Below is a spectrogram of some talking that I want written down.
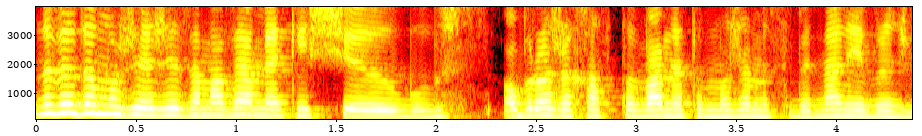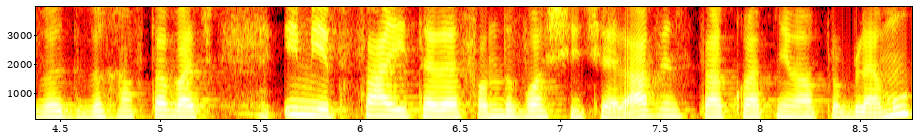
No wiadomo, że jeżeli zamawiamy jakieś yy, obroże haftowane, to możemy sobie na nie wręcz wy, wyhaftować imię psa i telefon do właściciela, więc to akurat nie ma problemu.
